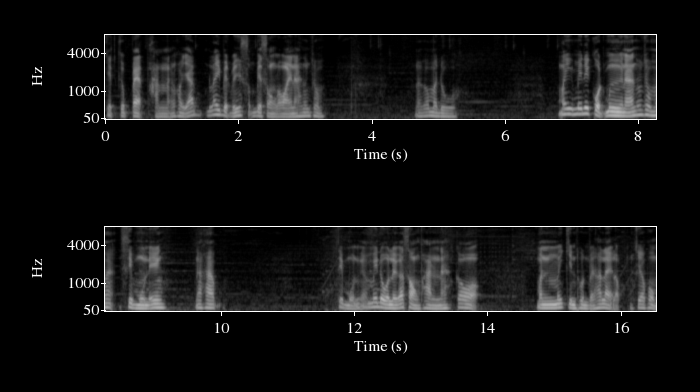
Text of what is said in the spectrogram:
เจ็ดเกือบแปดพันนะขออนุญาตไล่เบ็ดไปที่เบ็ดสองร้อยนะท่านผู้ชม แล้วก็มาดู ไม่ไม่ได้กดมือนะท่านผู้ชมฮะสิบหมุนเองนะครับสิบหมุนก็ไม่โดนเลยก็สองพันนะก็มันไม่กินทุนไปเท่าไหร่หรอกเชื่อผม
